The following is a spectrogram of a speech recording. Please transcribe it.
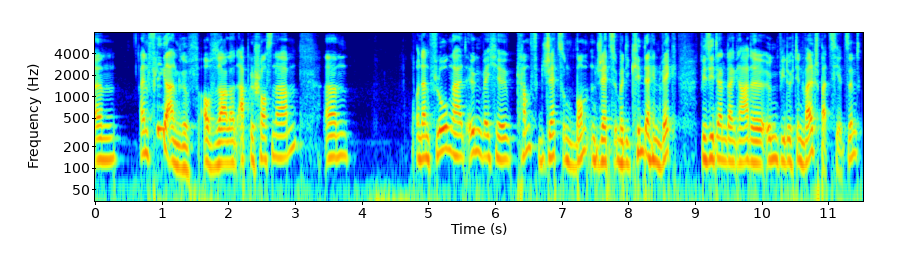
ähm, einen Fliegerangriff auf Saarland abgeschossen haben. Ähm, und dann flogen halt irgendwelche Kampfjets und Bombenjets über die Kinder hinweg, wie sie dann da gerade irgendwie durch den Wald spaziert sind.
